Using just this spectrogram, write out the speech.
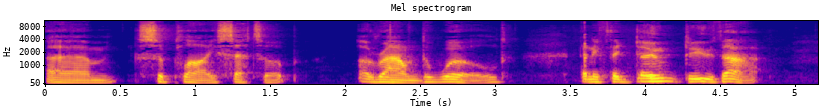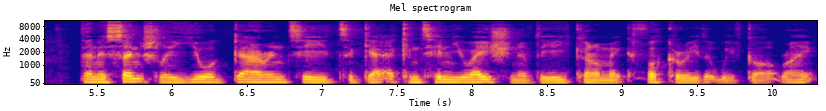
um, supply setup around the world, and if they don't do that, then essentially you are guaranteed to get a continuation of the economic fuckery that we've got, right?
